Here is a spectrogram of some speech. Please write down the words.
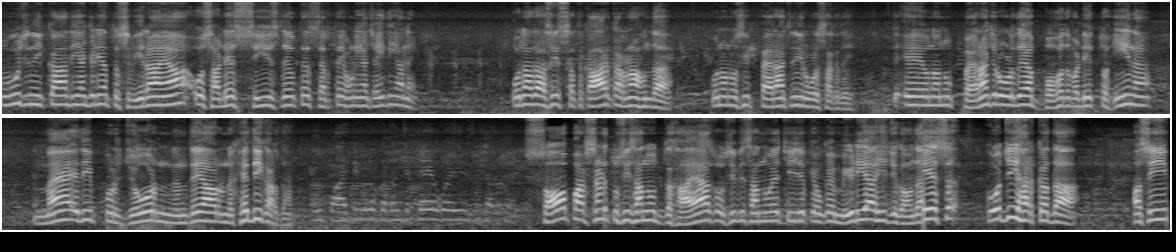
ਪੂਜਨੀਕਾਂ ਦੀਆਂ ਜਿਹੜੀਆਂ ਤਸਵੀਰਾਂ ਆ, ਉਹ ਸਾਡੇ ਸੀਸ ਦੇ ਉੱਤੇ ਸਿਰ ਤੇ ਹੋਣੀਆਂ ਚਾਹੀਦੀਆਂ ਨੇ। ਉਹਨਾਂ ਦਾ ਅਸੀਂ ਸਤਿਕਾਰ ਕਰਨਾ ਹੁੰਦਾ, ਉਹਨਾਂ ਨੂੰ ਅਸੀਂ ਪੈਰਾਂ 'ਚ ਨਹੀਂ ਰੋਲ ਸਕਦੇ। ਤੇ ਇਹ ਉਹਨਾਂ ਨੂੰ ਪੈਰਾਂ 'ਚ ਰੋਲਦੇ ਆ ਬਹੁਤ ਵੱਡੀ ਤੋਹੀਨ ਆ। ਮੈਂ ਇਹਦੀ ਪੁਰਜ਼ੋਰ ਨਿੰਦਿਆ ਔਰ ਨਖੇਦੀ ਕਰਦਾ। ਪਾਰਟੀ ਵੱਲੋਂ ਕਦਮ ਚੱਕਿਆ ਹੋਊਗਾ ਇਸ ਗੱਲ ਤੇ? 100% ਤੁਸੀਂ ਸਾਨੂੰ ਦਿਖਾਇਆ ਤੁਸੀਂ ਵੀ ਸਾਨੂੰ ਇਹ ਚੀਜ਼ ਕਿਉਂਕਿ ਮੀਡੀਆ ਹੀ ਜਗਾਉਂਦਾ। ਇਸ ਕੋਝੀ ਹਰਕਤ ਦਾ ਅਸੀਂ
